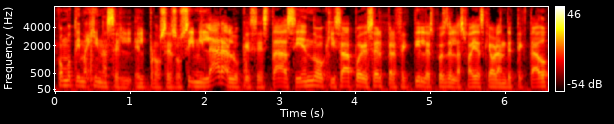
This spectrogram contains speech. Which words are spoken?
¿Cómo te imaginas el, el proceso? ¿Similar a lo que se está haciendo? Quizá puede ser perfectil después de las fallas que ahora han detectado.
